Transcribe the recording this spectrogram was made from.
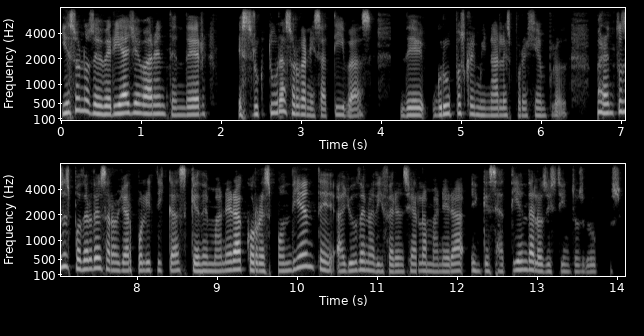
Y eso nos debería llevar a entender estructuras organizativas de grupos criminales, por ejemplo, para entonces poder desarrollar políticas que de manera correspondiente ayuden a diferenciar la manera en que se atiende a los distintos grupos.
